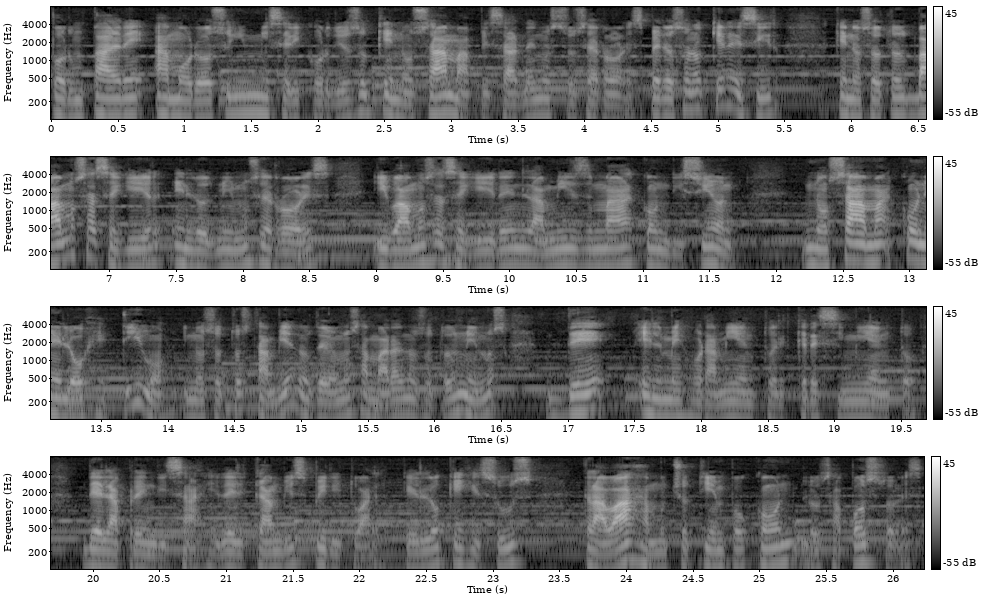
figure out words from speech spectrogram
por un Padre amoroso y misericordioso que nos ama a pesar de nuestros errores. Pero eso no quiere decir que nosotros vamos a seguir en los mismos errores y vamos a seguir en la misma condición. Nos ama con el objetivo y nosotros también nos debemos amar a nosotros mismos de el mejoramiento, el crecimiento, del aprendizaje, del cambio espiritual, que es lo que Jesús trabaja mucho tiempo con los apóstoles.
